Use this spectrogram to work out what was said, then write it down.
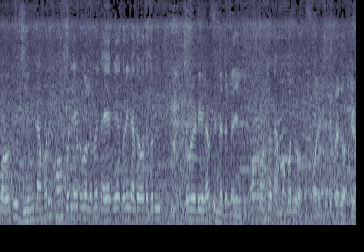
ପଳାଉଛି ଜିମ୍ କାମରେ କ'ଣ କରିବା ଗୋଟେ ଗଲେ ପରେ ଖାଇବା ପିଇବା କରି ଗାଧୁଆ ଗାଧୁଆ କରି ସବୁ ରେଡ଼ି ହେଲା ବେଳକୁ ତିନିଟା ଚାରିଟା ହେଇଯାଉଛି କ'ଣ ମଣିଷ କାମ କରିବ ପରିସ୍ଥିତି ପୁରା ଜଟିଳ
